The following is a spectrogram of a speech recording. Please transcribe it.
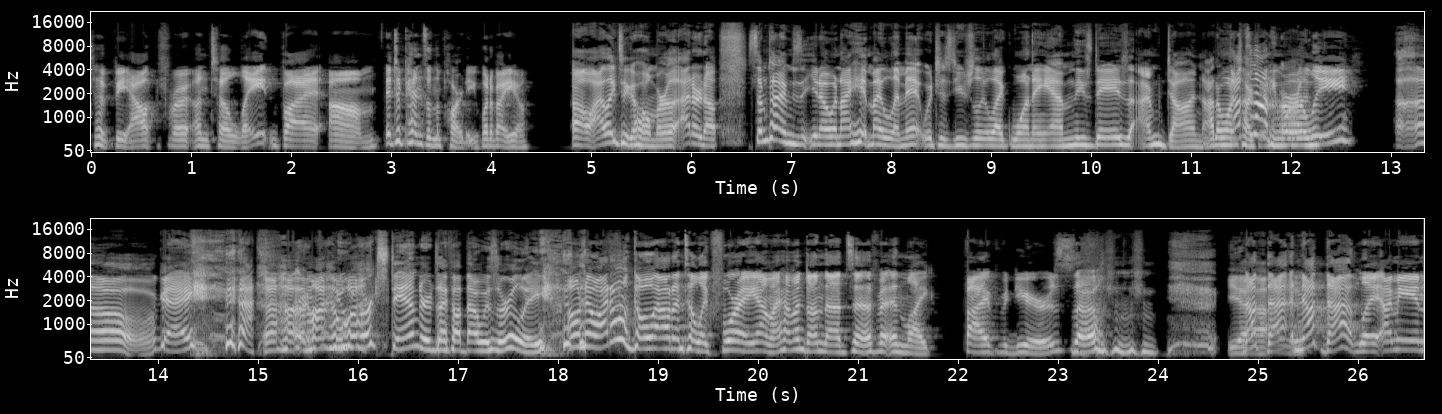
to be out for until late. But um, it depends on the party. What about you? Oh, I like to go home early. I don't know. Sometimes, you know, when I hit my limit, which is usually like 1 a.m. these days, I'm done. I don't want to talk to anyone. early. Oh, okay. Uh, am For New York standards, I thought that was early. oh no, I don't go out until like 4 a.m. I haven't done that in like five years. So yeah. not that, not that late. I mean,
